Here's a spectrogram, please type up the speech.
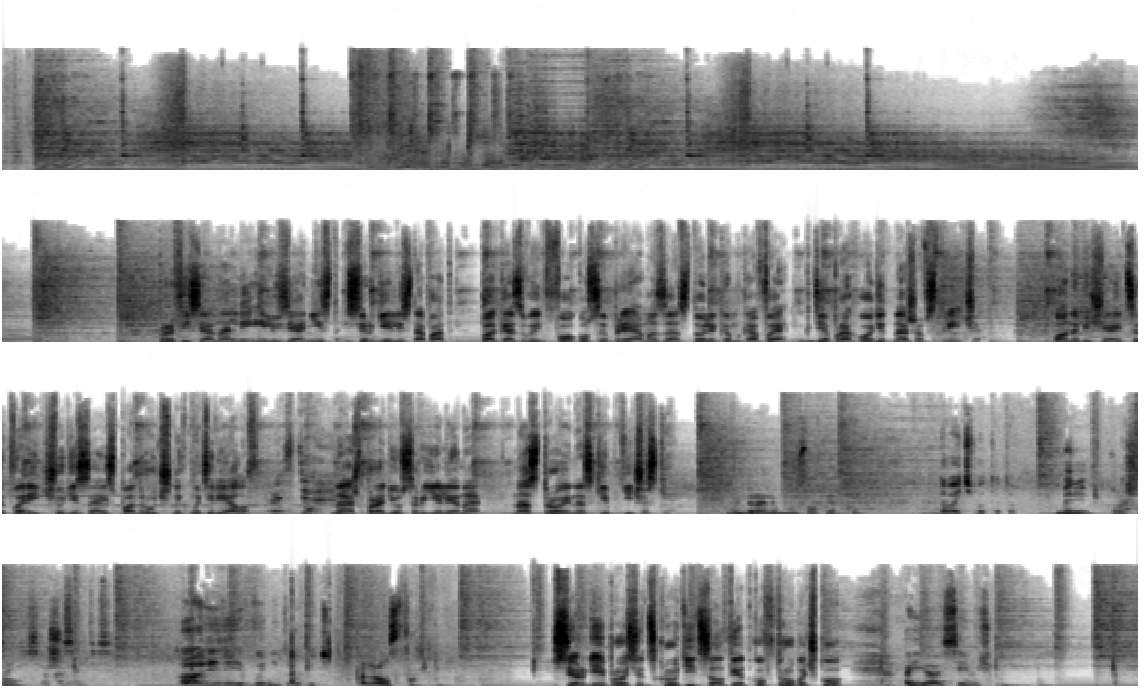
Профессиональный иллюзионист Сергей Листопад показывает фокусы прямо за столиком кафе, где проходит наша встреча. Он обещает сотворить чудеса из подручных материалов. Здрасте. Наш продюсер Елена настроена скептически. Выбирай любую салфетку. Давайте вот это. Бери. Хорошо. Касайтесь. А, вы не трогайте. Пожалуйста. Сергей просит скрутить салфетку в трубочку, А я семечки.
